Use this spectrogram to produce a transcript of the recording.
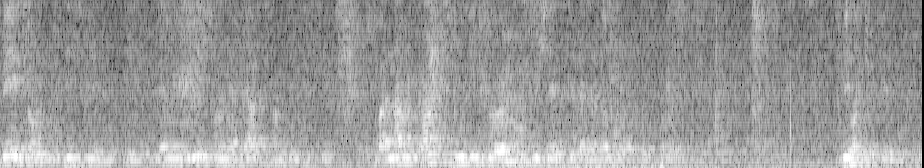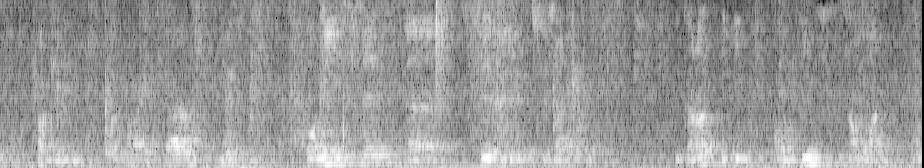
based on this Facebook thing, then we release one and we have something to say. But now we can't fully draw a conclusion and say that they're not going to vote for us based on the Facebook thing. Okay. All right. Um, yes. For me, since uh, Facebook is a social network, you cannot even convince someone on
